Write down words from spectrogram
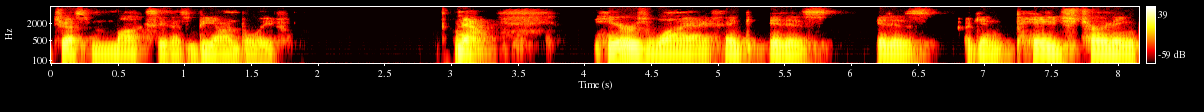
just moxie that's beyond belief. Now, here's why I think it is it is again, page turning,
